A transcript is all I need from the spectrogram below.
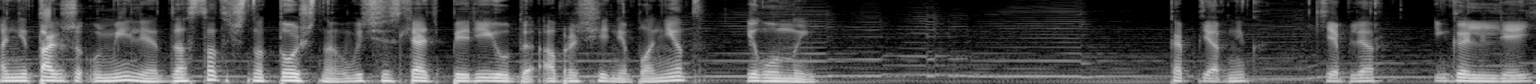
они также умели достаточно точно вычислять периоды обращения планет и Луны. Коперник, Кеплер и Галилей.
